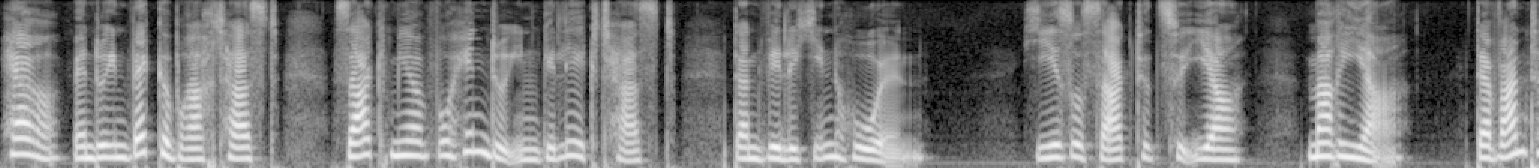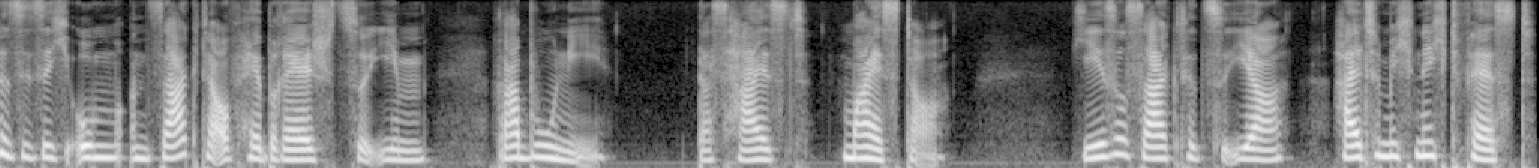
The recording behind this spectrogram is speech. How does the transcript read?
Herr, wenn du ihn weggebracht hast, sag mir, wohin du ihn gelegt hast, dann will ich ihn holen. Jesus sagte zu ihr, Maria. Da wandte sie sich um und sagte auf Hebräisch zu ihm, Rabuni, das heißt Meister. Jesus sagte zu ihr, Halte mich nicht fest,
